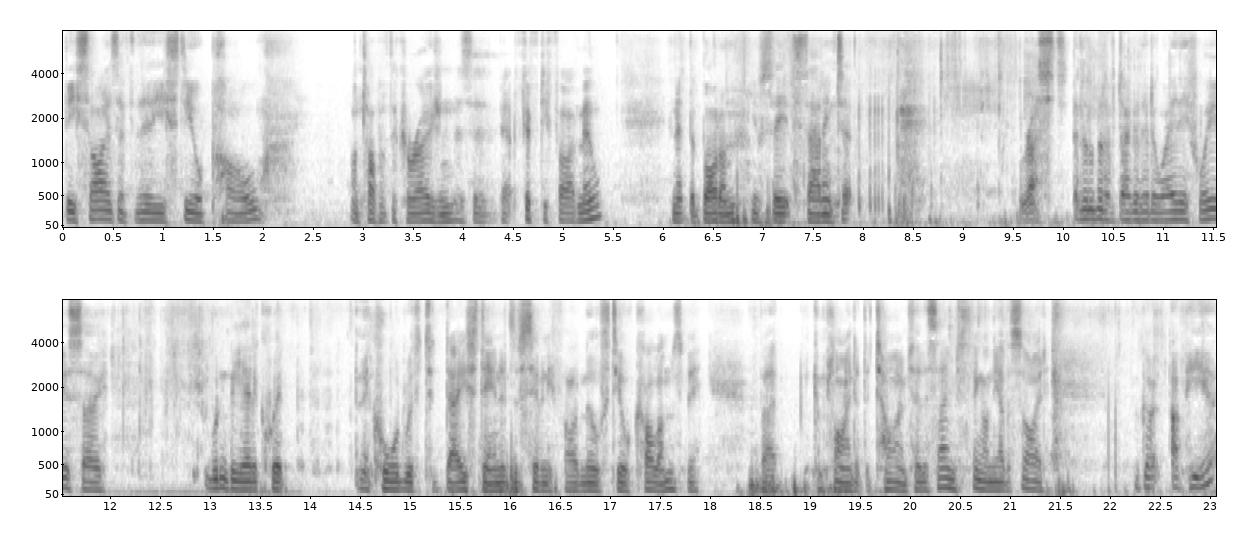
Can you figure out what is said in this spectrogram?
The size of the steel pole on top of the corrosion is about 55 mil and at the bottom you'll see it's starting to rust a little bit of dug a away there for you so it wouldn't be adequate in accord with today's standards of 75 mil steel columns but compliant at the time. So the same thing on the other side. We've got up here,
